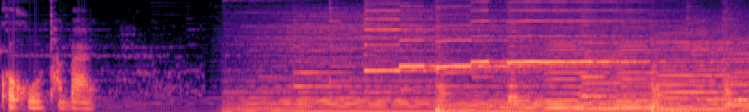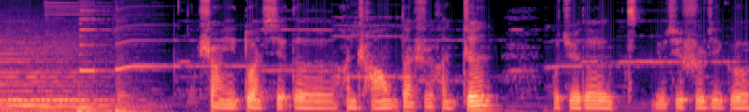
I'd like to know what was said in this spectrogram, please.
括弧坦白）。上一段写的很长，但是很真，我觉得，尤其是这个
